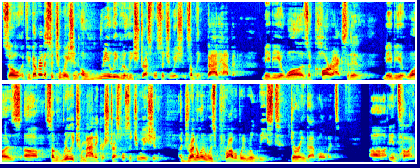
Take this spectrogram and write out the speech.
So if you've ever had a situation, a really, really stressful situation, something bad happened, maybe it was a car accident, maybe it was um, some really traumatic or stressful situation, adrenaline was probably released during that moment uh, in time.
